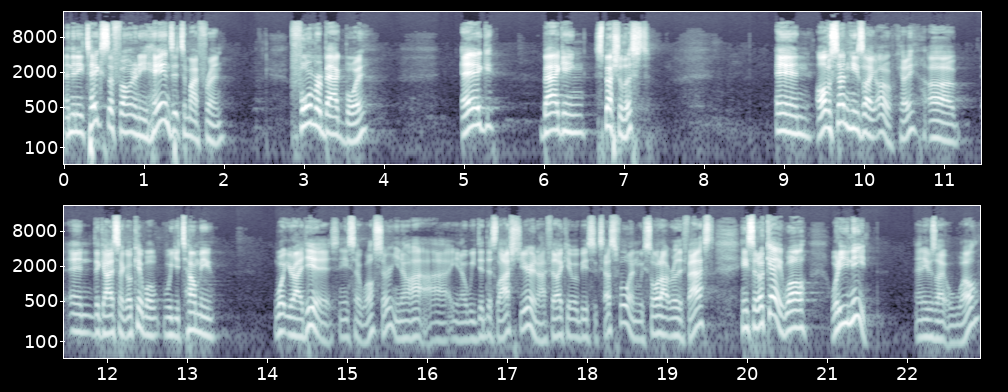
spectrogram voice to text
and then he takes the phone and he hands it to my friend, former bag boy, egg bagging specialist. And all of a sudden he's like, oh, okay. Uh, and the guy's like, okay, well, will you tell me what your idea is? And he said, well, sir, you know, I, I, you know, we did this last year and I feel like it would be successful and we sold out really fast. And he said, okay, well, what do you need? And he was like, well,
